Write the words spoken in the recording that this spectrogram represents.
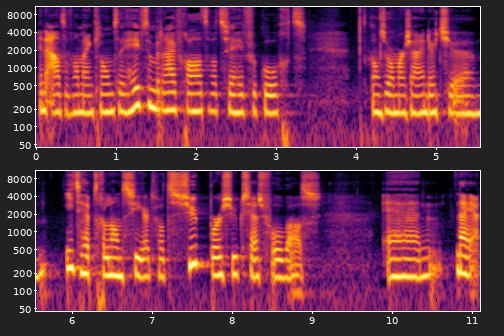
Een aantal van mijn klanten heeft een bedrijf gehad wat ze heeft verkocht. Het kan zomaar zijn dat je ehm, iets hebt gelanceerd wat super succesvol was. En nou ja,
